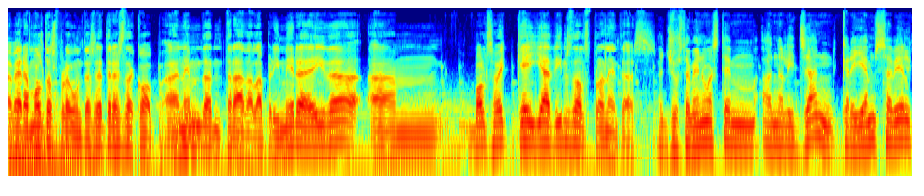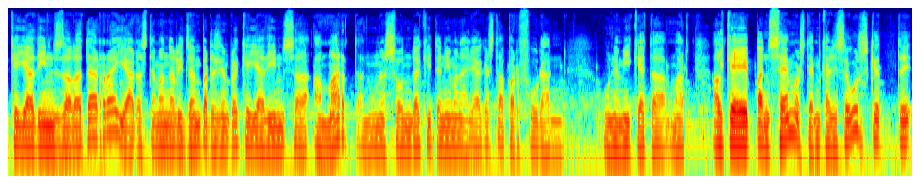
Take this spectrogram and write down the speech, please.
A veure, moltes preguntes, eh? Tres de cop. Anem d'entrada. La primera, Eida, um, vol saber què hi ha dins dels planetes. Justament ho estem analitzant. Creiem saber el que hi ha dins de la Terra i ara estem analitzant, per exemple, què hi ha dins a, a Mart, en una sonda que tenim allà que està perforant una miqueta Mart. El que pensem, o estem quasi segurs, que te,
